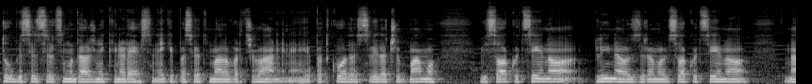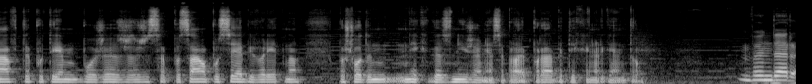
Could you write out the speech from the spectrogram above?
Tu bi se recimo dal nekaj narediti, nekaj pa se je malo vrčevanje. Ne. Je pa tako, da seveda, če imamo visoko ceno plina oziroma visoko ceno nafte, potem bo že, že, že po samo po sebi verjetno prišlo do nekega znižanja, se pravi, porabe teh energentov. Vendar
